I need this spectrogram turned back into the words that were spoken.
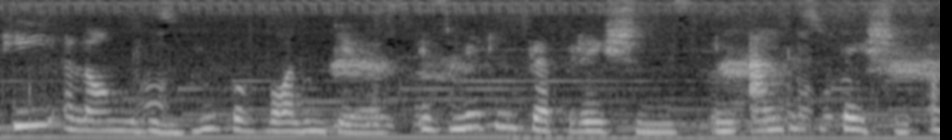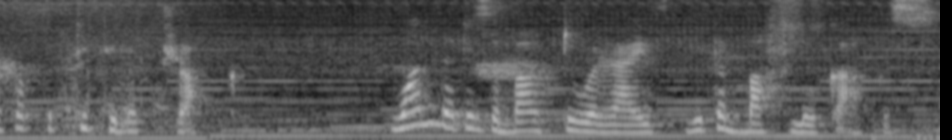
He, along with his group of volunteers, is making preparations in anticipation of a particular truck one that is about to arrive with a buffalo carcass.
